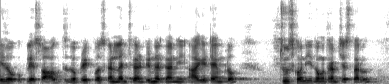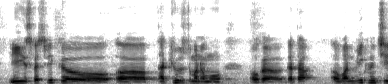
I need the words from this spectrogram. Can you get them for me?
ఏదో ఒక ప్లేస్లో ఆగుతుందో బ్రేక్ఫాస్ట్ కానీ లంచ్ కానీ డిన్నర్ కానీ ఆగే టైంలో చూసుకొని దొంగతనం చేస్తారు. ఈ స్పెసిఫిక్ అక్యూజ్డ్ మనము ఒక గత వన్ వీక్ నుంచి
